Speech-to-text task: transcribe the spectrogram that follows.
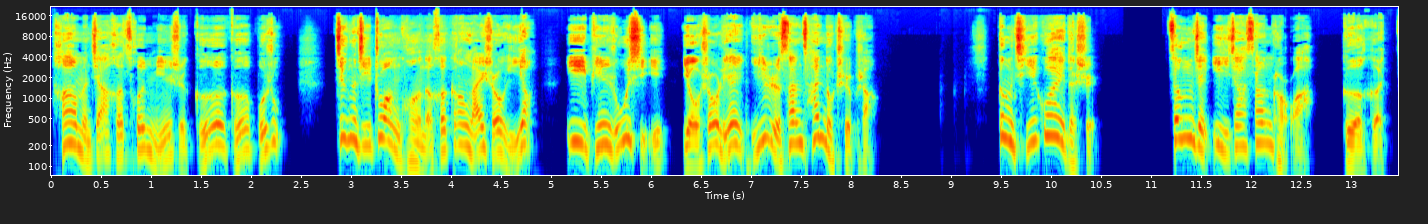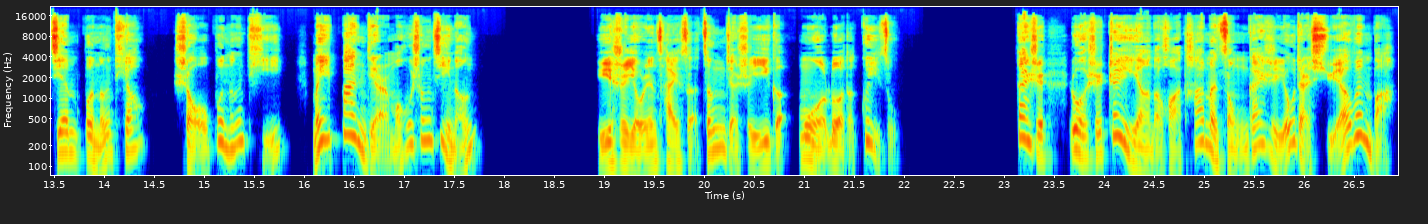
他们家和村民是格格不入，经济状况呢和刚来时候一样，一贫如洗，有时候连一日三餐都吃不上。更奇怪的是，曾家一家三口啊，个个肩不能挑，手不能提，没半点谋生技能。于是有人猜测曾家是一个没落的贵族。但是若是这样的话，他们总该是有点学问吧？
